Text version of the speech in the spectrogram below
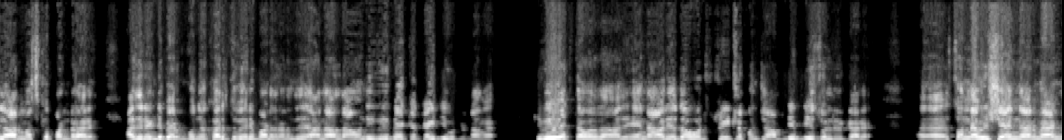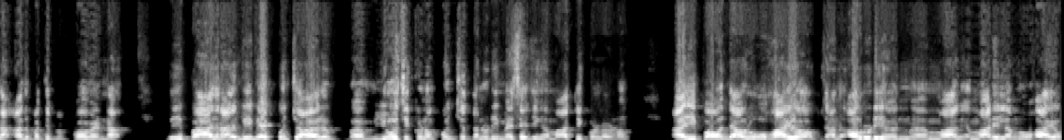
எலான் மஸ்க் பண்றாரு. அது ரெண்டு பேரும் கொஞ்சம் கருத்து வேறுபாடு நடந்தது. அதனால தான் வந்து விவேக்கை கைட்டி விட்டுட்டாங்க. விவேக் தவறு தான் அது. ஏன்னா அவர் ஏதோ ஒரு ஸ்ட்ரீட்ல கொஞ்சம் அப்படி இப்படியே சொல்லியிருக்காரு சொன்ன விஷயம் என்னன்னு வேண்டாம். அதை பத்தி இப்போ போக வேண்டாம். இப்போ அதனால விவேக் கொஞ்சம் அவர் யோசிக்கணும். கொஞ்சம் தன்னுடைய மெசேஜிங்க மாத்தி கொள்ளணும். இப்போ வந்து அவர் ஒஹாயோ அவருடைய மாநிலம் ஒஹாயோ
